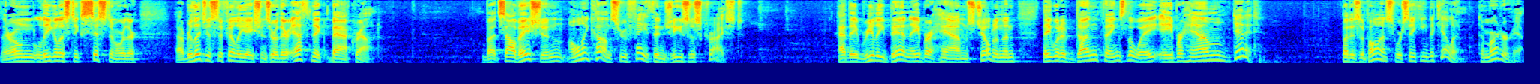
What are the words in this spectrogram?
their own legalistic system, or their uh, religious affiliations, or their ethnic background. But salvation only comes through faith in Jesus Christ. Had they really been Abraham's children, then they would have done things the way Abraham did it. But his opponents were seeking to kill him, to murder him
